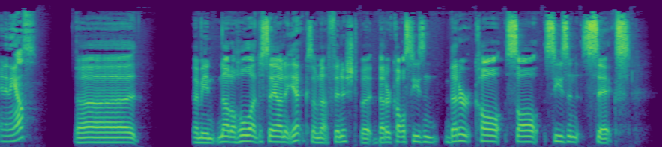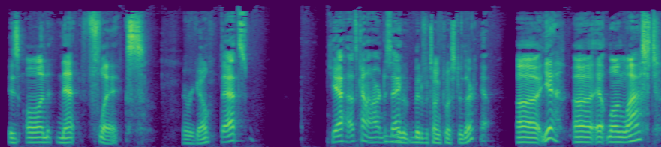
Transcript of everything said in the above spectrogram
Anything else? uh i mean not a whole lot to say on it yet because i'm not finished but better call season better call saul season six is on netflix there we go That's yeah. That's kind of hard to say. Bit, bit of a tongue twister there. Yeah. Uh, yeah. Uh, at long last,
